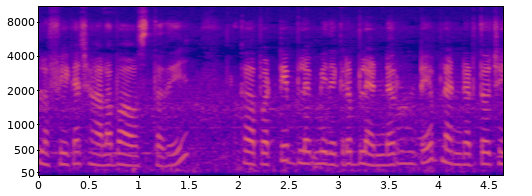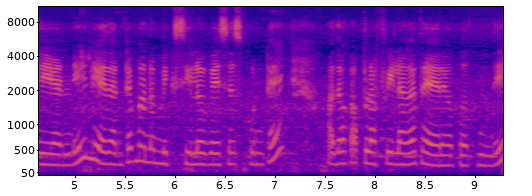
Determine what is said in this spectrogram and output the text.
ప్లఫీగా చాలా బాగా వస్తుంది. కాబట్టి మీ దగ్గర బ్లెండర్ ఉంటే బ్లెండర్తో చేయండి. లేదంటే మనం మిక్సీలో వేసేసుకుంటే అదొక ప్లఫీ లాగా తయారైపోతుంది.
